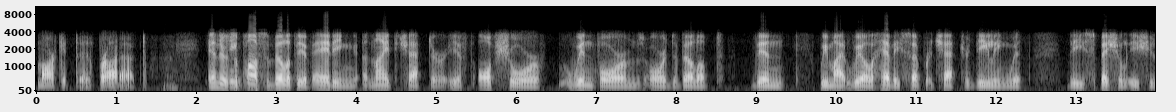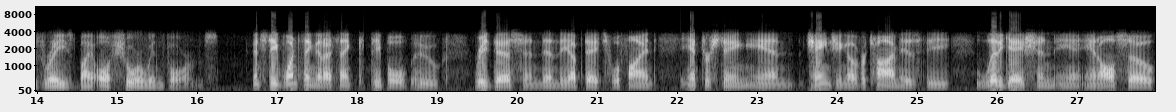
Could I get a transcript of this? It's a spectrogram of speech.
market the product. And there's a possibility of adding a ninth chapter if offshore wind farms are developed, then we might well have a separate chapter dealing with the special issues raised by offshore wind farms. And Steve, one thing that I think people who read this and then the updates will find interesting and changing over time is the litigation and also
